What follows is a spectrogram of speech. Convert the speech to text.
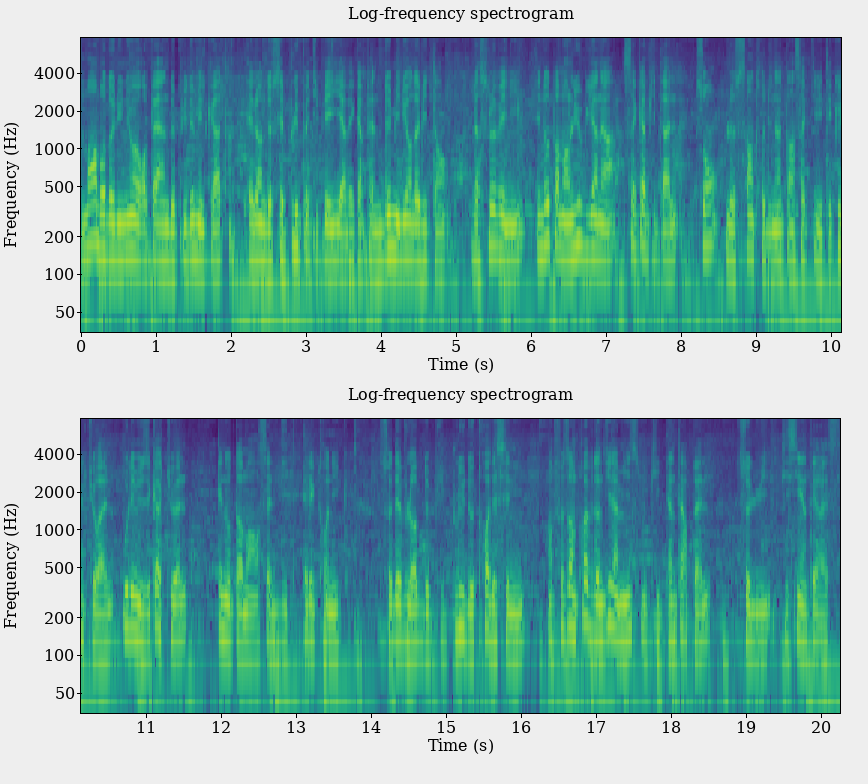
Membre de l'Union européenne depuis 2004 et l'un de ses plus petits pays avec à peine 2 millions d'habitants, la Slovénie, et notamment Ljubljana, sa capitale, sont le centre d'une intense activité culturelle où les musiques actuelles, et notamment celles dites électroniques, se développent depuis plus de trois décennies en faisant preuve d'un dynamisme qui interpelle celui qui s'y intéresse.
